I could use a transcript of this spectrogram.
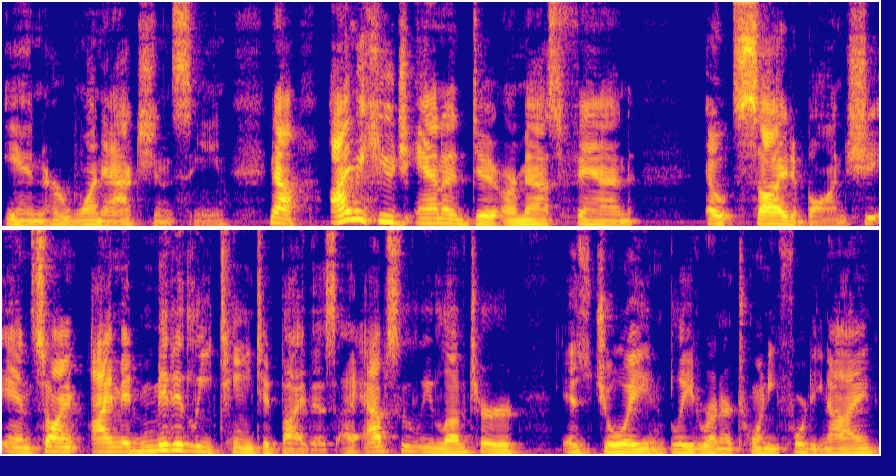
in her one action scene. Now, I'm a huge Ana de Armas fan outside of Bond, she, and so I'm I'm admittedly tainted by this. I absolutely loved her as Joy in Blade Runner 2049,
